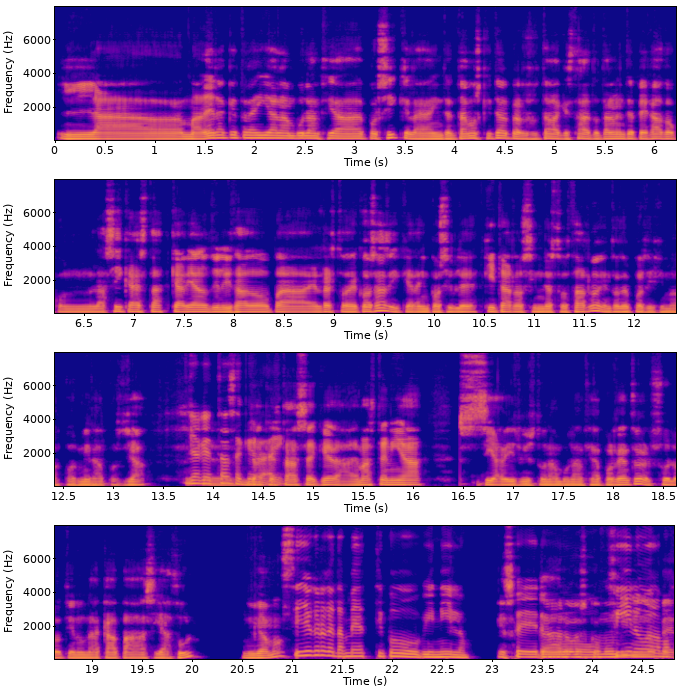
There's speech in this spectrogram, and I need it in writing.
La madera que traía la ambulancia por sí, que la intentamos quitar, pero resultaba que estaba totalmente pegado con la sica esta que habían utilizado para el resto de cosas y que era imposible quitarlo sin destrozarlo. Y entonces pues dijimos, pues mira, pues ya. Ya que está, eh, se ya queda que ahí. está, se queda. Además tenía, si habéis visto una ambulancia por dentro, el suelo tiene una capa así azul, digamos. Sí, yo creo que también es tipo vinilo, Es, pero claro, es como un fino, a lo mejor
